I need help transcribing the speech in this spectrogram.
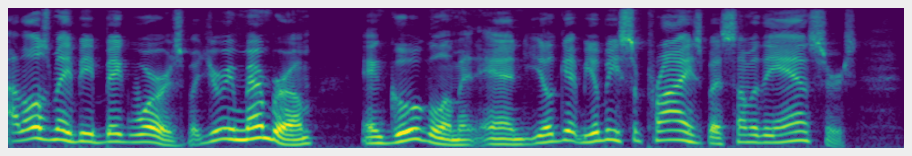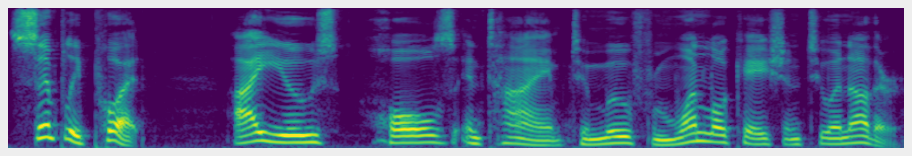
Now, those may be big words, but you remember them and Google them, and, and you'll, get, you'll be surprised by some of the answers. Simply put, I use holes in time to move from one location to another.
